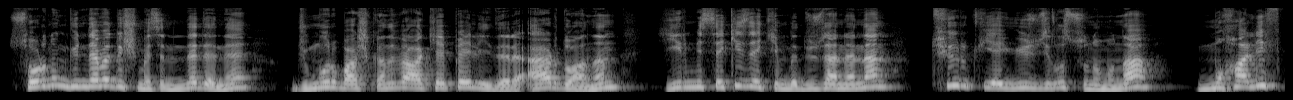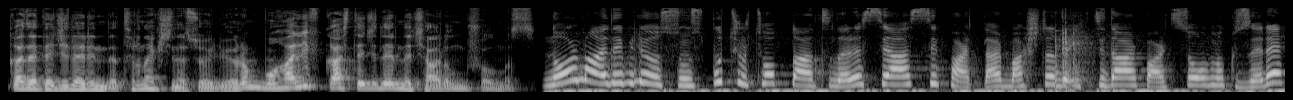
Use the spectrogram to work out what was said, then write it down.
Sorunun gündeme düşmesinin nedeni Cumhurbaşkanı ve AKP lideri Erdoğan'ın 28 Ekim'de düzenlenen Türkiye Yüzyılı sunumuna muhalif gazetecilerin de tırnak içinde söylüyorum muhalif gazetecilerin de çağrılmış olması. Normalde biliyorsunuz bu tür toplantılara siyasi partiler başta da iktidar partisi olmak üzere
